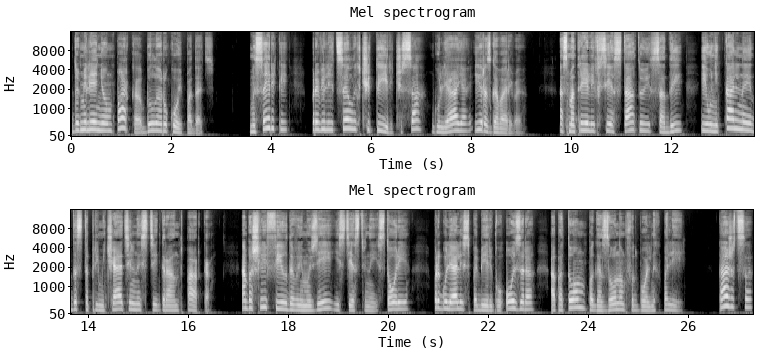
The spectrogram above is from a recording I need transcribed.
До Миллениум парка было рукой подать. Мы с Эрикой провели целых четыре часа, гуляя и разговаривая. Осмотрели все статуи, сады и уникальные достопримечательности Гранд-парка. обошли Филдовый музей естественной истории, прогулялись по берегу озера, а потом по газонам футбольных полей. Кажется,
